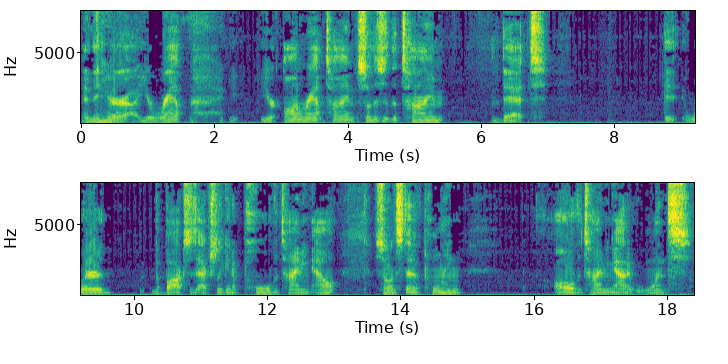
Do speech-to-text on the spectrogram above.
And then your uh, your ramp, your on ramp time. So this is the time that it, where the box is actually going to pull the timing out. So instead of pulling all the timing out at once,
